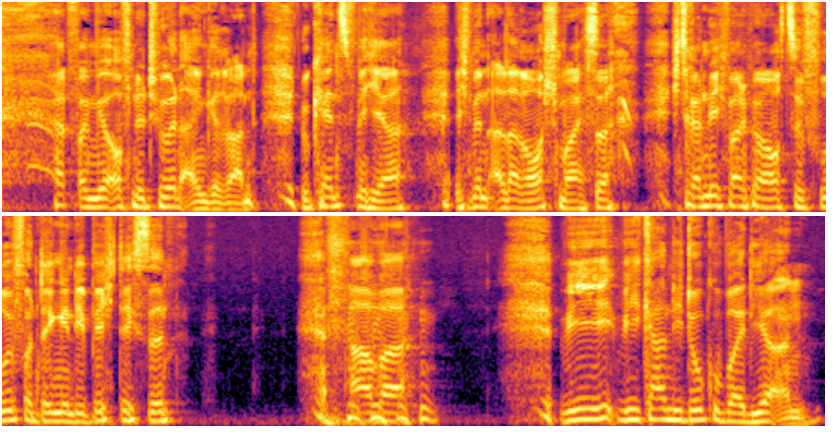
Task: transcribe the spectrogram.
hat bei mir offene Türen eingerannt. Du kennst mich ja. Ich bin ein alter Rauschmeißer. Ich trenne mich manchmal auch zu früh von Dingen, die wichtig sind. Aber wie, wie kam die Doku bei dir an?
